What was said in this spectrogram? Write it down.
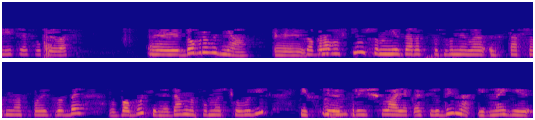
поліція вас. Е, Доброго дня. Е, Доброго. Справа в тім, що мені зараз позвонила е, старша в нас по СВБ, в бабусі недавно помер чоловік, і е, Мгм. прийшла якась людина і в неї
